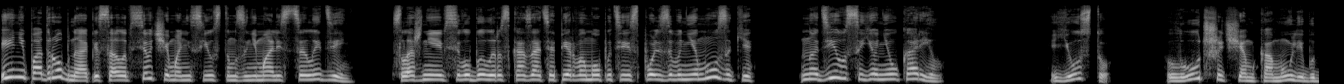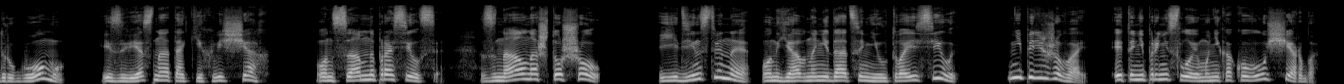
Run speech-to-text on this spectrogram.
Энни подробно описала все, чем они с Юстом занимались целый день. Сложнее всего было рассказать о первом опыте использования музыки, но Диус ее не укорил. Юсту лучше, чем кому-либо другому, известно о таких вещах. Он сам напросился, знал, на что шел. Единственное, он явно недооценил твои силы. Не переживай, это не принесло ему никакого ущерба.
